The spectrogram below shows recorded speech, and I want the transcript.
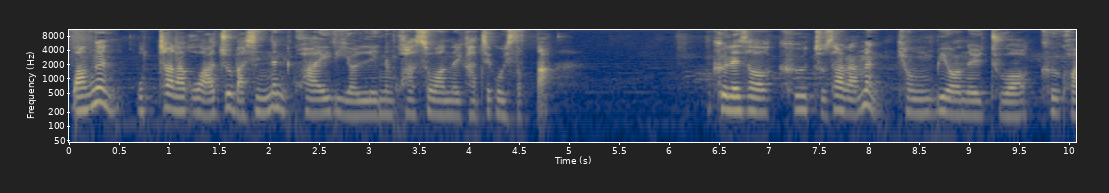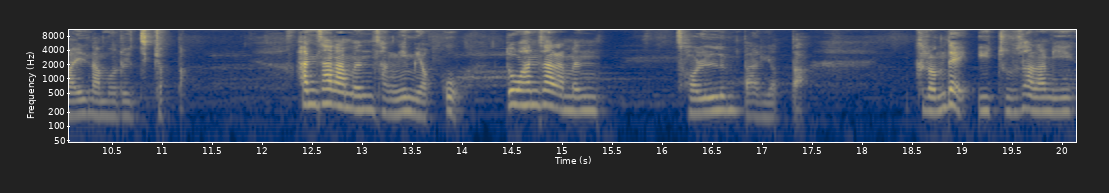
왕은 오차라고 아주 맛있는 과일이 열리는 과수원을 가지고 있었다. 그래서 그 두 사람은 경비원을 두어 그 과일 나무를 지켰다. 한 사람은 장님이었고 또 한 사람은 절름발이었다. 그런데 이 두 사람이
